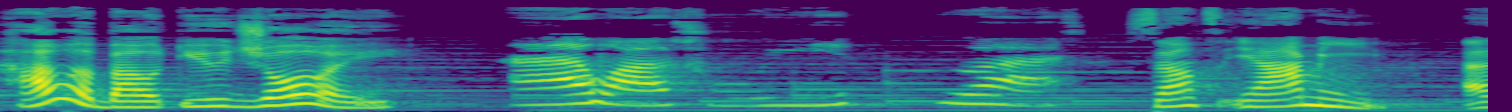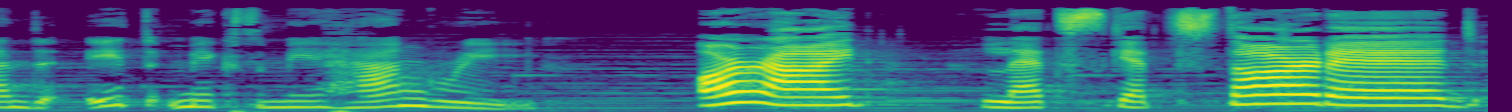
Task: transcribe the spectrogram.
How about you, Joy? I want to eat rice. Sounds yummy, and it makes me hungry. All right, let's get started.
